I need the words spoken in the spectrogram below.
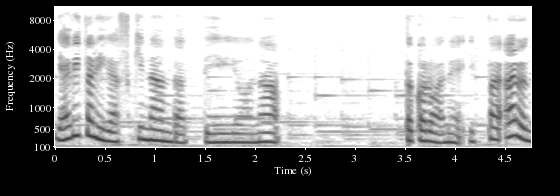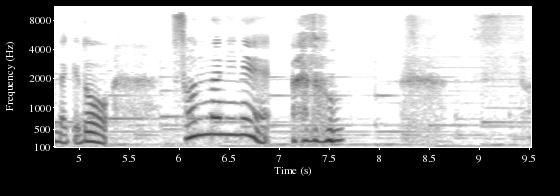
やりとりが好きなんだっていうようなところはね、いっぱいあるんだけど、そんなにね、あの、そ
